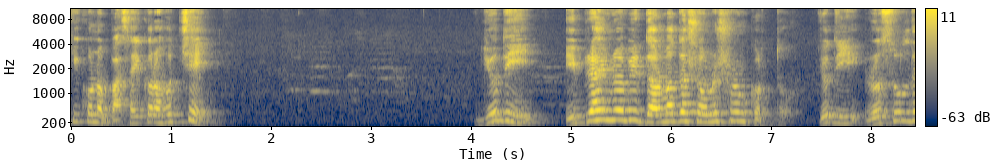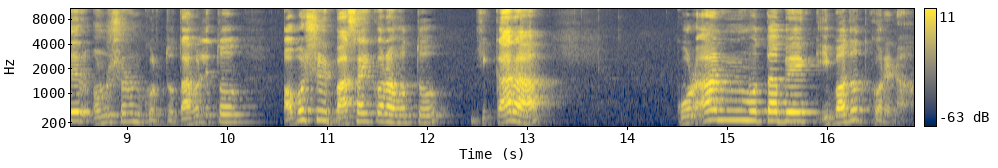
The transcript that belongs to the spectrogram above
কি কোনো বাছাই করা হচ্ছে? যদি ইব্রাহিম নবীর ধর্মাদর্শ অনুসরণ করত, যদি রসুলদের অনুসরণ করত, তাহলে তো অবশ্যই বাছাই করা হতো যে কারা কোরআন মোতাবেক ইবাদত করে না।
